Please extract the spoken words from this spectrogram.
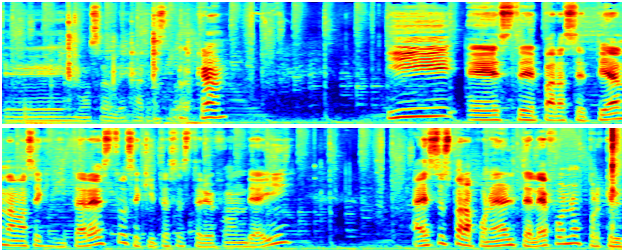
Eh, vamos a alejar esto de acá. Y este, para setear nada más hay que quitar esto. Se quita ese estereofón de ahí. Esto es para poner el teléfono, porque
